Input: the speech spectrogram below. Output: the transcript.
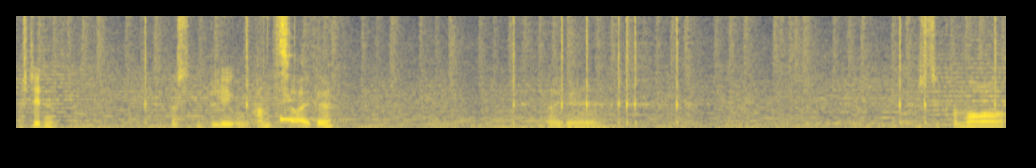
Was steht denn? Tastenbelegung Anzeige. Anzeige. Ist die Kamera aus?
